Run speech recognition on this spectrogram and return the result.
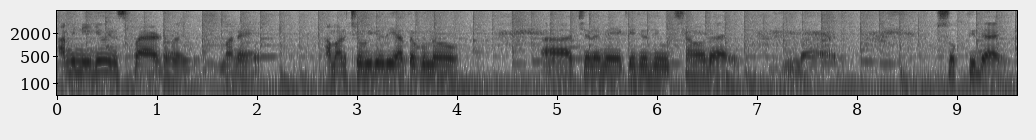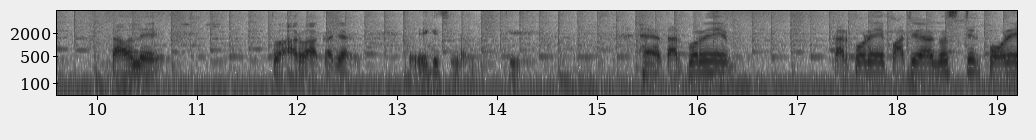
আমি নিজেও ইন্সপায়ার্ড হই। মানে আমার ছবি যদি এতগুলো ছেলে মেয়েকে যদি উৎসাহ দেয় বা শক্তি দেয়, তাহলে তো আরও আঁকা যায়। তো এঁকেছিলাম ঠিক। হ্যাঁ তারপরে তারপরে পাঁচই আগস্টের পরে,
